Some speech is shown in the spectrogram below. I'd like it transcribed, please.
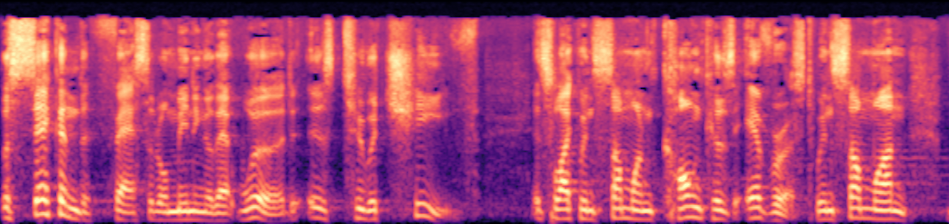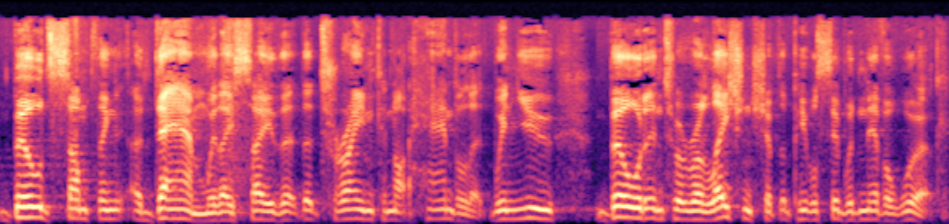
The second facet or meaning of that word is to achieve. It's like when someone conquers Everest, when someone builds something, a dam where they say that the terrain cannot handle it, when you build into a relationship that people said would never work.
